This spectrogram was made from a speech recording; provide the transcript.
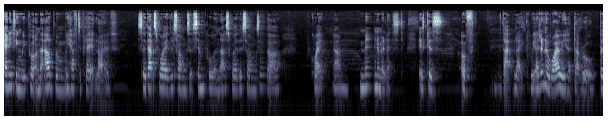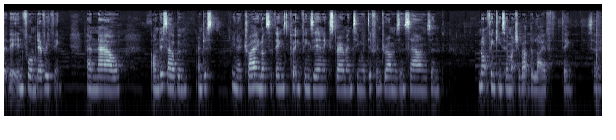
anything we put on the album we have to play it live so that's why the songs are simple and that's why the songs are quite um, minimalist is because of that like we I don't know why we had that rule but it informed everything. And now on this album I'm just you know trying lots of things putting things in experimenting with different drums and sounds and not thinking so much about the live thing. So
